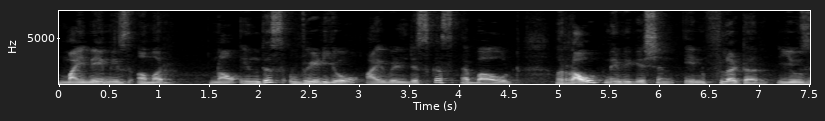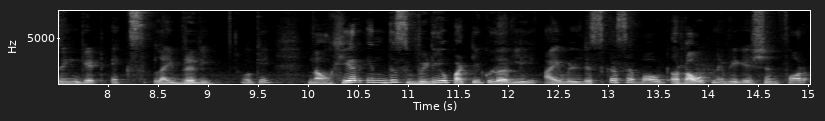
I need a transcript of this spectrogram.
my name is Amar. Now in this video I will discuss about route navigation in Flutter using getx library. Okay. Now here in this video particularly I will discuss about route navigation for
